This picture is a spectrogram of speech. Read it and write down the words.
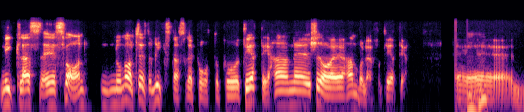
Niklas eh, Svan, normalt sett riksdagsreporter på TT. Han eh, kör eh, handbollen för TT. Mm.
